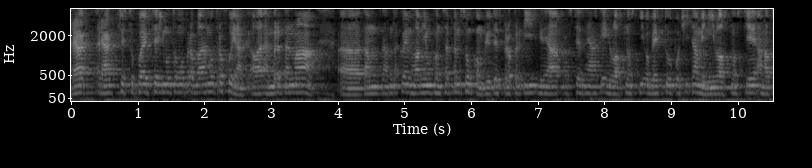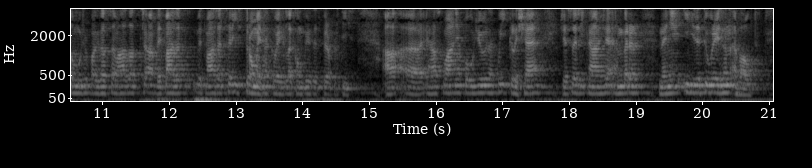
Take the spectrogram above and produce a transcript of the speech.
React, React přistupuje k celému tomu problému trochu jinak, ale Ember ten má, uh, tam, tam takovým hlavním konceptem jsou computed properties, kde já prostě z nějakých vlastností objektů počítám jiné vlastnosti a na to můžu pak zase vázat třeba vytvářet, vytvářet celý stromy takovýchhle computed properties. A uh, já schválně použiju takový kliše, že se říká, že Ember není easy to reason about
